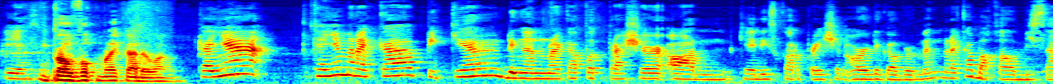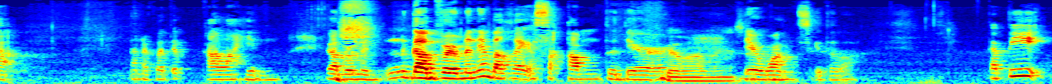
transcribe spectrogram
Iya sih. provoke mereka doang. kayaknya kayaknya mereka pikir dengan mereka put pressure on kayak this corporation or the government mereka bakal bisa tanda kutip kalahin government. Governmentnya bakal kayak succumb to their their wants gitu loh. Tapi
